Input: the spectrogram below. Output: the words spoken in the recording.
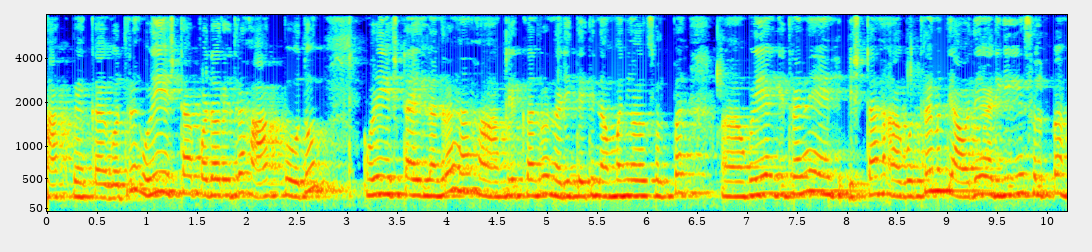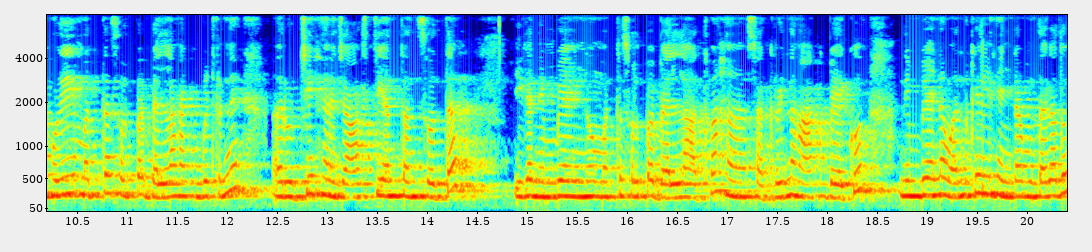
ಹಾಕಬೇಕಾಗುತ್ತೆ ಹುಳಿ ಇಷ್ಟಪಡೋರು ಇದ್ರೆ ಹಾಕ್ಬೋದು. ಹುಳಿ ಇಷ್ಟ ಇಲ್ಲಾಂದ್ರೆ ಹಾಕ್ಲಿಕ್ಕಂದ್ರೂ ನಡಿತೈತಿ. ನಮ್ಮ ಮನೆಯೊಳಗೆ ಸ್ವಲ್ಪ ಹುಳಿಯಾಗಿದ್ರೇ ಇಷ್ಟ ಆಗುತ್ತೆ ಮತ್ತು ಯಾವುದೇ ಅಡುಗೆಗೆ ಸ್ವಲ್ಪ ಹುಳಿ ಮತ್ತು ಸ್ವಲ್ಪ ಬೆಲ್ಲ ಹಾಕಿಬಿಟ್ರೆ ರುಚಿ ಜಾಸ್ತಿ ಅಂತ ಅನ್ಸುತ್ತೆ ಈಗ ನಿಂಬೆಹಣ್ಣು ಮತ್ತು ಸ್ವಲ್ಪ ಬೆಲ್ಲ ಅಥವಾ ಸಕ್ಕರೆನ ಹಾಕಬೇಕು. ನಿಂಬೆಹಣ್ಣು ಒಂದು ಕೈಲಿ ಹಿಂಡಮ್ದಾಗ ಅದು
